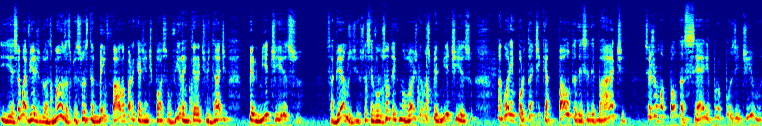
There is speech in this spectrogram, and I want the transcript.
e essa é uma via de duas mãos, as pessoas também falam para que a gente possa ouvir, a interatividade permite isso. Sabemos disso, essa evolução tecnológica nos permite isso. Agora é importante que a pauta desse debate seja uma pauta séria, propositiva.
